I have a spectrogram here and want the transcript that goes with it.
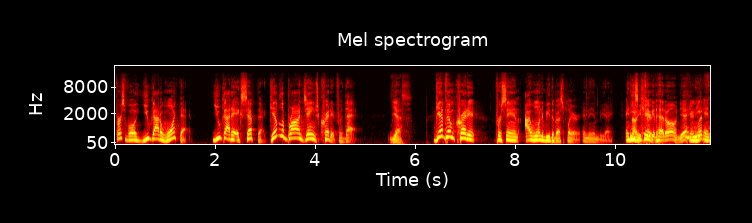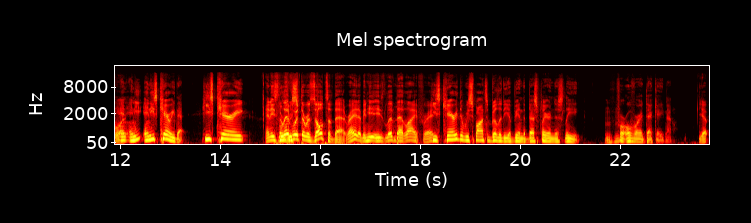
first of all, you got to want that. You got to accept that. Give LeBron James credit for that. Yes. Give him credit for saying, I want to be the best player in the NBA. And No, he's he carried took it head on. Yeah, he and, went and, for and, it. and he, and he's carried that. He's carried And he's the lived res- with the results of that, right? I mean, he, he's lived that life, right? he's carried the responsibility of being the best player in this league Mhm. for over a decade now. Yep.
